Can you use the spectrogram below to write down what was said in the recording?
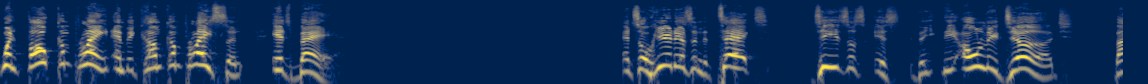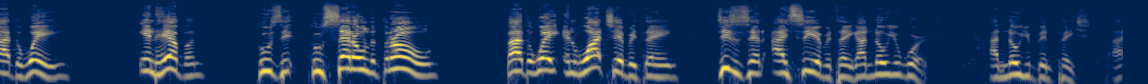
When folk complain and become complacent, it's bad. And so here it is in the text. Jesus is the, the only judge, by the way, in heaven who's, the, who's sat on the throne, by the way, and watch everything. Jesus said, I see everything. I know your works. I know you've been patient. I,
